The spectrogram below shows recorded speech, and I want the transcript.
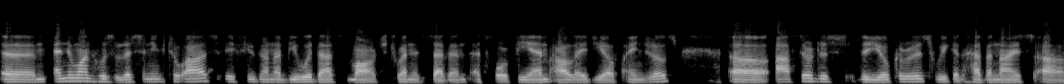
um, anyone who's listening to us, if you're going to be with us March 27th at 4 p.m., Our Lady of Angels, uh, after this, the Eucharist, we can have a nice, uh,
